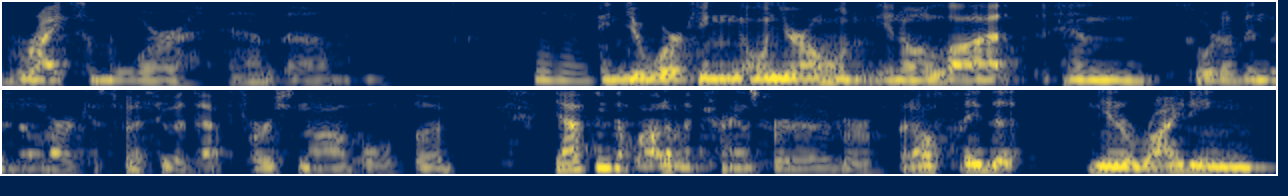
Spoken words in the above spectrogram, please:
write some more, and um, mm-hmm. and you're working on your own, you know, a lot and sort of in the dark, especially with that first novel. But yeah, I think a lot of it transferred over. But I'll say that you know, writing.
